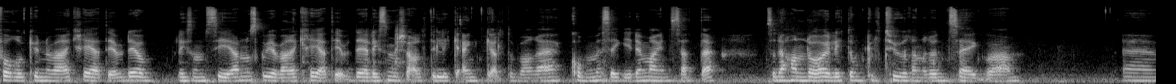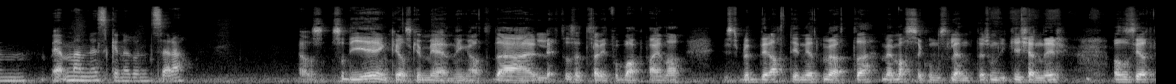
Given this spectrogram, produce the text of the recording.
For å kunne være kreativ. Det å liksom si ja, nå skal vi være kreative, det er liksom ikke alltid like enkelt å bare komme seg i det mindsettet. Så det handler òg litt om kulturen rundt seg og um, ja, menneskene rundt seg. da. Ja, så det gir egentlig ganske mening at det er lett å sette seg litt på bakbeina hvis du blir dratt inn i et møte med masse konsulenter som du ikke kjenner, og så sier at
